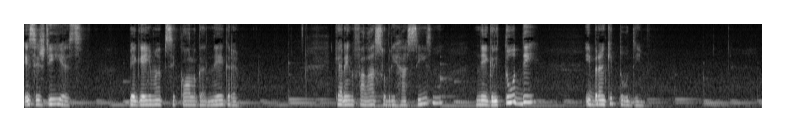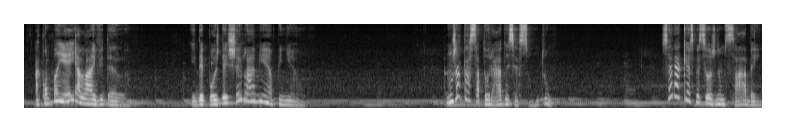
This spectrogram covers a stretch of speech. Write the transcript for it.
Esses dias peguei uma psicóloga negra querendo falar sobre racismo, negritude e branquitude. Acompanhei a live dela e depois deixei lá a minha opinião. Não já está saturado esse assunto? Será que as pessoas não sabem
